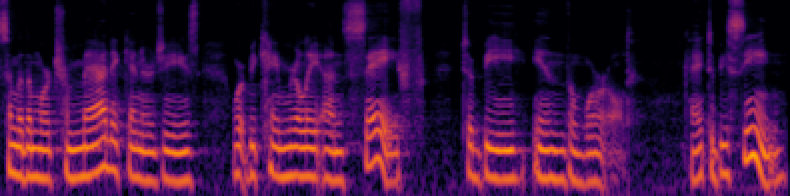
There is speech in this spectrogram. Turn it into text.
some of the more traumatic energies where it became really unsafe to be in the world, okay, to be seen.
